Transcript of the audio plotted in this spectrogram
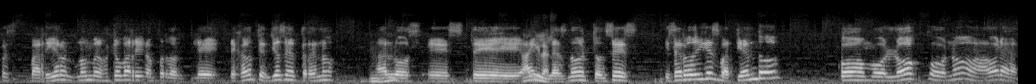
pues barrieron, no, mejor no barrieron, perdón, le dejaron tendidos en el terreno a los este, Águilas. águilas, ¿no? Entonces, Isaac Rodríguez bateando como loco, ¿no? Ahora,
